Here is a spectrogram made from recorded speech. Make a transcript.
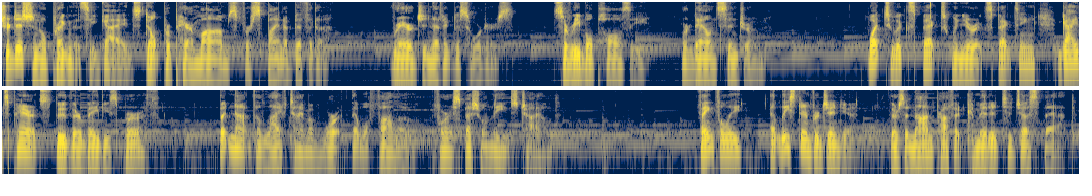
Traditional pregnancy guides don't prepare moms for spina bifida, rare genetic disorders, cerebral palsy, or Down syndrome. What to expect when you're expecting guides parents through their baby's birth, but not the lifetime of work that will follow for a special needs child. Thankfully, at least in Virginia, there's a nonprofit committed to just that.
